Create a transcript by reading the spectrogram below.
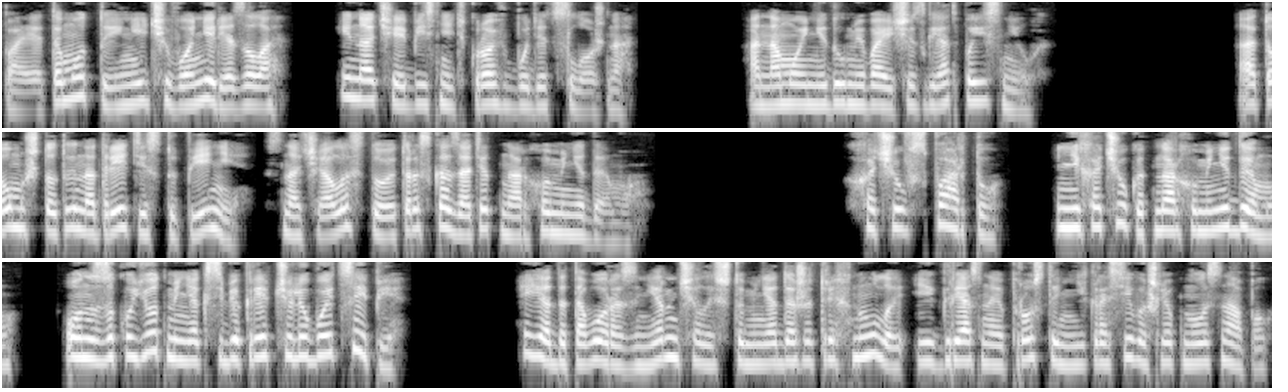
Поэтому ты ничего не резала, иначе объяснить кровь будет сложно. А на мой недоумевающий взгляд пояснил. О том, что ты на третьей ступени, сначала стоит рассказать Этнарху Минидему. «Хочу в Спарту. Не хочу к Этнарху Минидему. Он закует меня к себе крепче любой цепи». Я до того разнервничалась, что меня даже тряхнуло, и грязная простынь некрасиво шлепнулась на пол.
